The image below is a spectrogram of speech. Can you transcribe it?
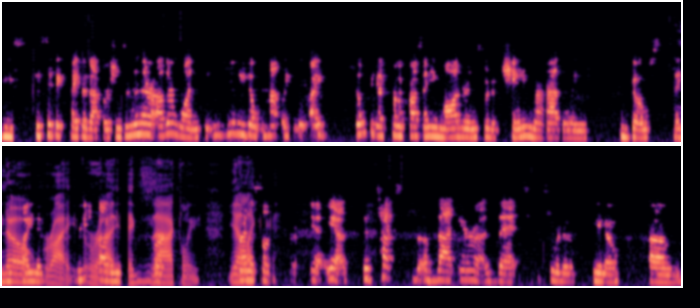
these specific type of apparitions. And then there are other ones that you really don't have. Like I don't think I've come across any modern sort of chain rattling ghosts. That no, kind of right, right, exactly. Yeah, like, yeah, yeah. The text of that era that sort of you know, um,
